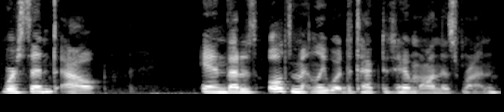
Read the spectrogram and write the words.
were sent out, and that is ultimately what detected him on his run.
